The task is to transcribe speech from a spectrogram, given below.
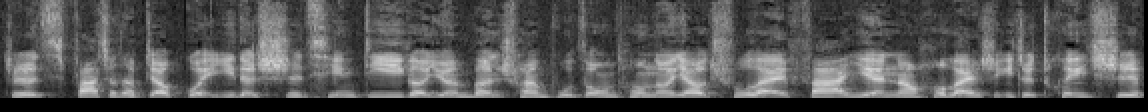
就是发生的比较诡异的事情。第一个，原本川普总统呢要出来发言，那后来是一直推迟，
